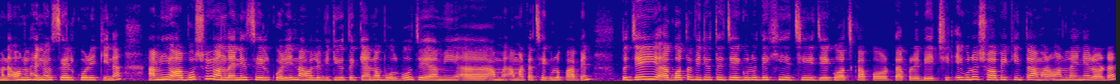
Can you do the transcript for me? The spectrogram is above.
মানে অনলাইনেও সেল করি কিনা। আমি অবশ্যই অনলাইনে সেল করি, না হলে ভিডিওতে কেন বলব যে আমি আমার কাছে এগুলো পাবেন। তো যেই গত ভিডিওতে যেগুলো দেখিয়েছি, যে গজ কাপড়, তারপরে বেডশিট এগুলো সবই কিন্তু আমার অনলাইনের অর্ডার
